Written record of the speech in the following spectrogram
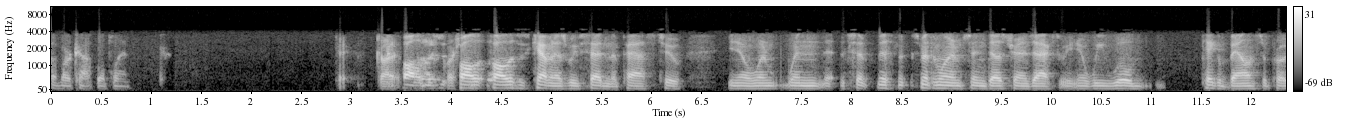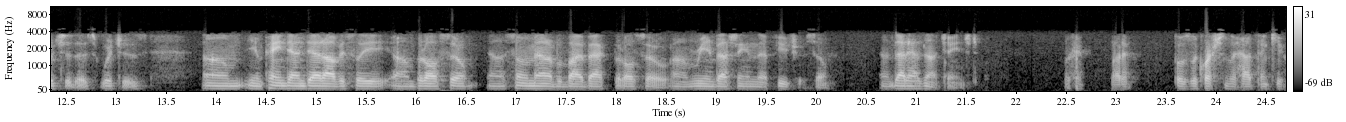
of our capital plan. Okay, got it. Paul, this is, Paul, Paul, this is Kevin. As we've said in the past too, you know, when when Smith, Smith and Williamson does transact, we you know, we will take a balanced approach to this, which is you know, paying down debt, obviously, um, but also uh, some amount of a buyback, but also um, reinvesting in the future. So uh, that has not changed. Okay, got it. Those are the questions I had. Thank you.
